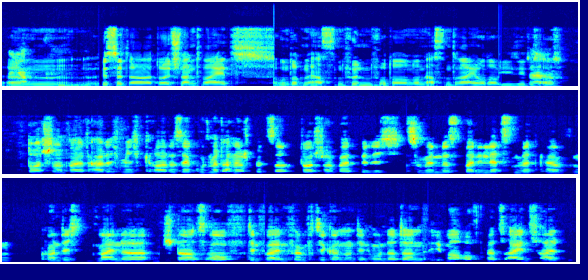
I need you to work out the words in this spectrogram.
Ja. Ähm, bist du da deutschlandweit unter den ersten fünf oder unter den ersten drei oder wie sieht das ja. aus? Deutschlandweit halte ich mich gerade sehr gut mit an der Spitze. Deutschlandweit bin ich zumindest bei den letzten Wettkämpfen konnte ich meine Starts auf den beiden 50ern und den 100ern immer auf Platz 1 halten.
